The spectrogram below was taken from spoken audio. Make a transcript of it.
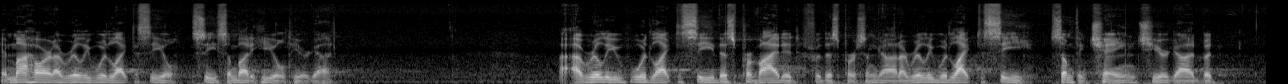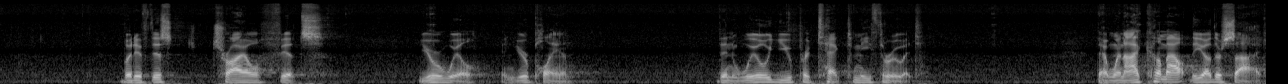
In my heart, I really would like to see, see somebody healed here, God. I really would like to see this provided for this person, God. I really would like to see something change here, God. But, but if this trial fits your will and your plan, then will you protect me through it? That when I come out the other side,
